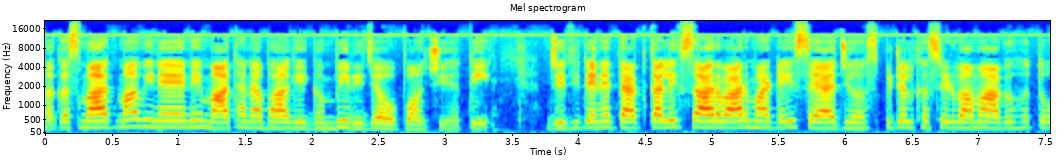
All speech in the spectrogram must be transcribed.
અકસ્માતમાં વિનયને માથાના ભાગે ગંભીર ઇજાઓ પહોંચી હતી, જેથી તેને તાત્કાલિક સારવાર માટે સયાજી હોસ્પિટલ ખસેડવામાં આવ્યો હતો.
